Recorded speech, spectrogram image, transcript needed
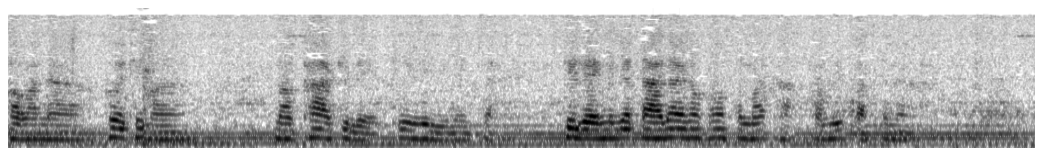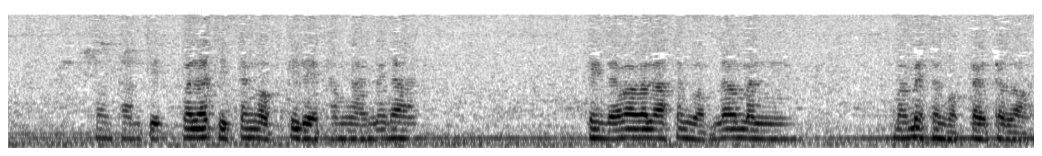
ภาวนาเพื่อที่มามาฆ่ากิเลสที่มีอยู่ในใจกิเลสมันจะตายได้ก็เพราะสมถะความวิปัสสนาต้องทำจิตเวลาจิตสงบกิเลสทำงานไม่ได้เพียงแต่ว่าเวลาสงบแล้วมันมันไม่สงบไปตลอด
